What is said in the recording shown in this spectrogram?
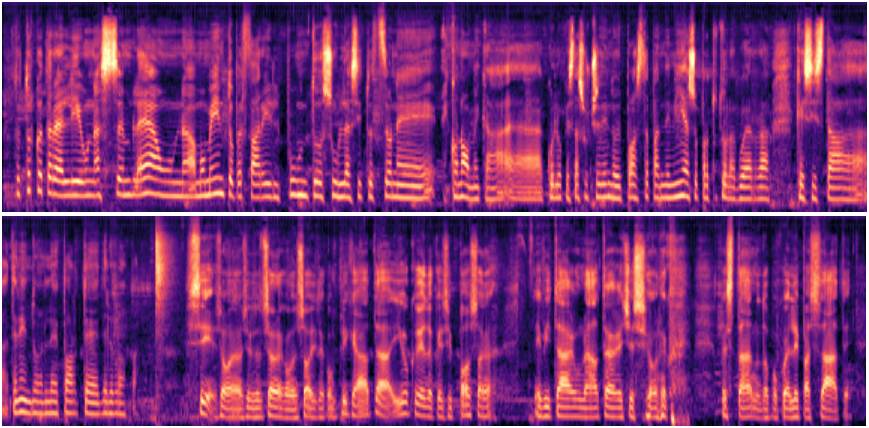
Dottor Cottarelli, un'assemblea, un momento per fare il punto sulla situazione economica, eh, quello che sta succedendo nel post pandemia e soprattutto la guerra che si sta tenendo alle porte dell'Europa. Sì, insomma è una situazione come al solito complicata, io credo che si possa evitare un'altra recessione quest'anno dopo quelle passate.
